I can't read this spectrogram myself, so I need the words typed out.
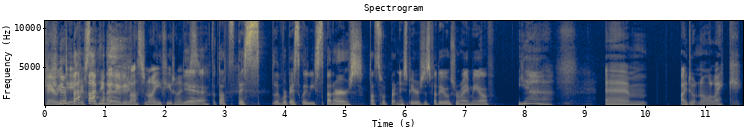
very dangerous i think i nearly lost an eye a few times Yeah, but that's this. We're basically wee spinners. That's what Britney Spears' videos remind me of. Yeah. Um I don't know like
